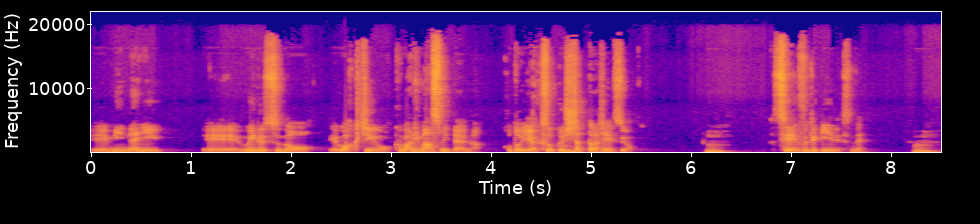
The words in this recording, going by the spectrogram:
えーみんなに、えーウイルスのえーワクチンを配りますみたいなことを約束しちゃったらしいんですよ。うん。政府的にですね。うん。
